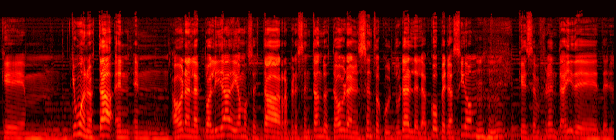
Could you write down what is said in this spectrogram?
Que, mm, que bueno, está en, en- ahora en la actualidad, digamos, está representando esta obra en el Centro Cultural de la Cooperación que es enfrente ahí de- del,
